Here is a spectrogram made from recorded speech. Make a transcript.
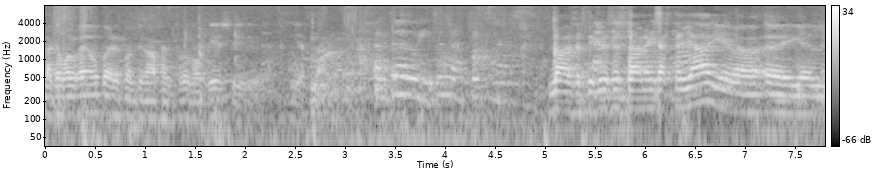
la que vulgueu per continuar fent promotís i, i ja està. Estan traduïts els articles? No, els articles estan en castellà i el, eh, i el,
